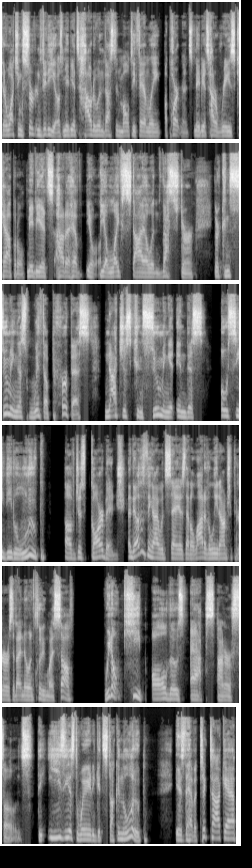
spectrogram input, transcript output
They're watching certain videos. Maybe it's how to invest in multifamily apartments. Maybe it's how to raise capital. Maybe it's how to have, you know, be a lifestyle investor. They're consuming this with a purpose, not just consuming it in this OCD loop of just garbage. And the other thing I would say is that a lot of elite entrepreneurs that I know, including myself, we don't keep all those apps on our phones. The easiest way to get stuck in the loop is to have a TikTok app,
